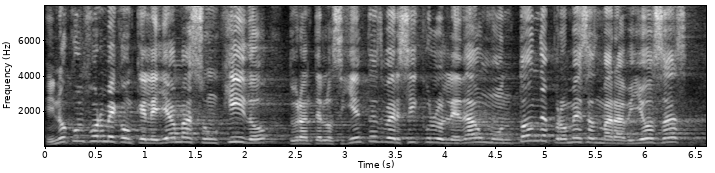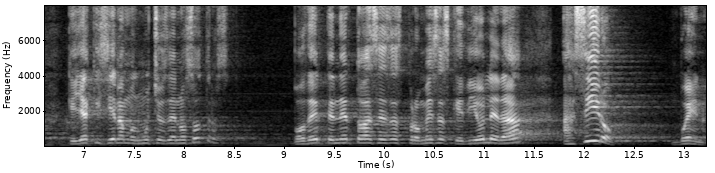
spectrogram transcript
Y no conforme con que le llama su ungido, durante los siguientes versículos le da un montón de promesas maravillosas que ya quisiéramos muchos de nosotros. Poder tener todas esas promesas que Dios le da a Ciro. Bueno,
